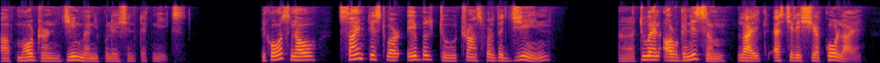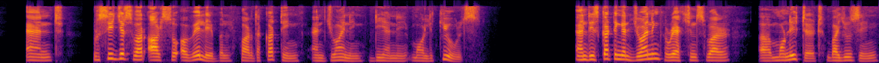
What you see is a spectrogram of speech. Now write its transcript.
of modern gene manipulation techniques. Because now scientists were able to transfer the gene uh, to an organism like Escherichia coli and procedures were also available for the cutting and joining DNA molecules. And these cutting and joining reactions were uh, monitored by using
